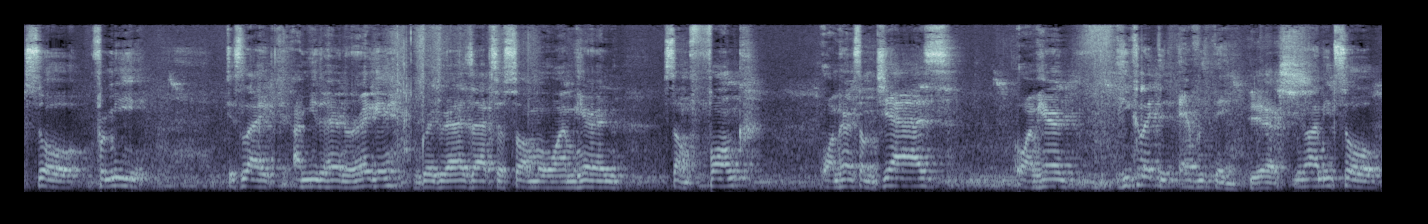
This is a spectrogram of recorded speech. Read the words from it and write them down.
So for me, it's like I'm either hearing reggae, Gregory Isaacs or something, or I'm hearing some funk, or I'm hearing some jazz, or I'm hearing. He collected everything. Yes. You know what I mean? So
